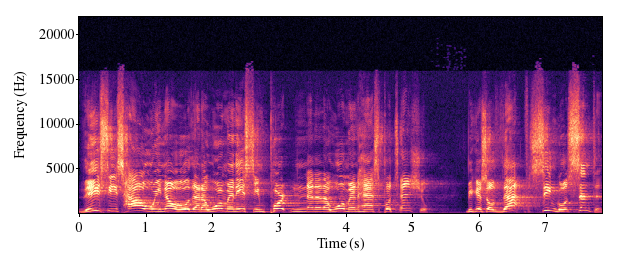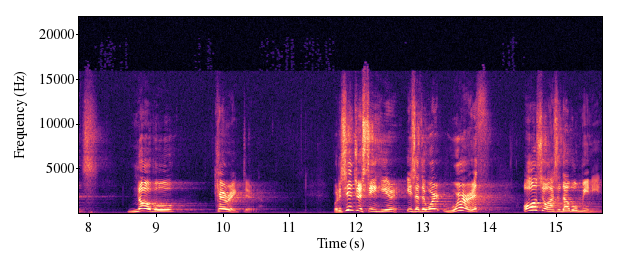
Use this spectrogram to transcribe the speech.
This is how we know that a woman is important and that a woman has potential because of that single sentence noble character. What is interesting here is that the word worth also has a double meaning.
